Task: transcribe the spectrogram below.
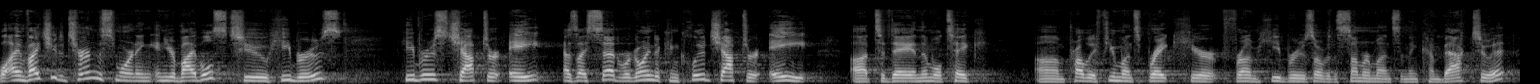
Well, I invite you to turn this morning in your Bibles to Hebrews, Hebrews chapter 8. As I said, we're going to conclude chapter 8 uh, today, and then we'll take um, probably a few months' break here from Hebrews over the summer months and then come back to it.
